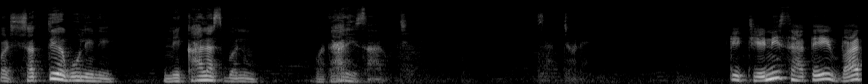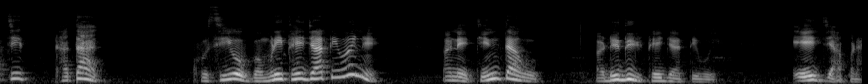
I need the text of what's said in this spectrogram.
પણ સત્ય બોલીને નિખાલસ બનવું વધારે સારું છે. કે જેની સાથે વાતચીત થતાં જ ખુશીઓ બમણી થઈ જતી હોય ને? અને ચિંતાઓ અડીધી થઈ જતી હોય. એ જ આપણા.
